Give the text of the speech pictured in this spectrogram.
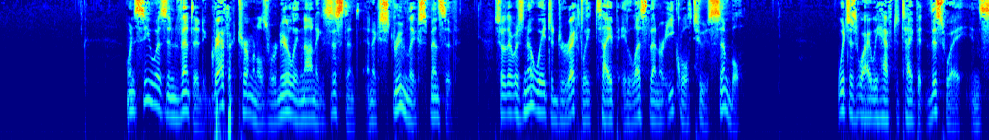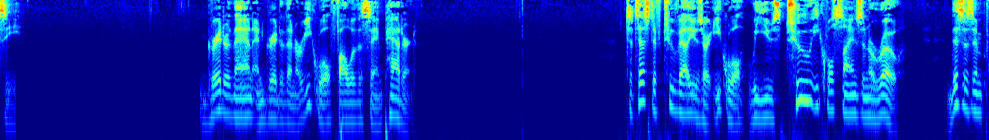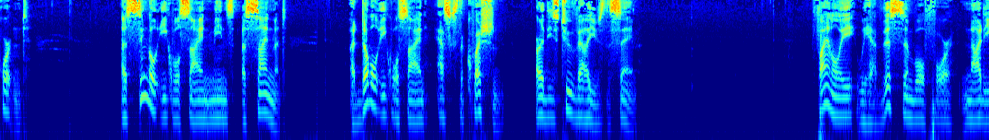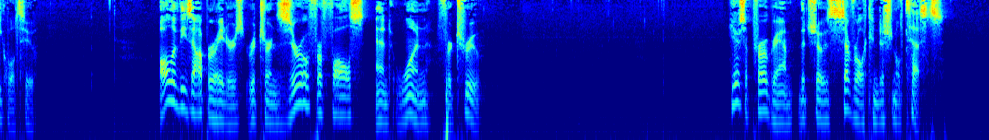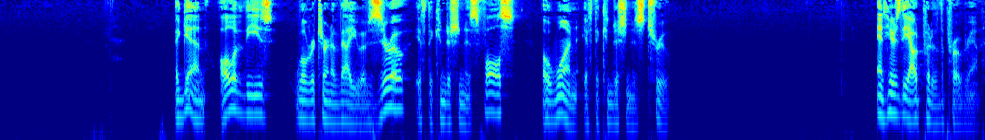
When C was invented, graphic terminals were nearly non-existent and extremely expensive, so there was no way to directly type a less than or equal to symbol, which is why we have to type it this way in C. Greater than and greater than or equal follow the same pattern. To test if two values are equal, we use two equal signs in a row. This is important. A single equal sign means assignment. A double equal sign asks the question, are these two values the same? Finally, we have this symbol for not equal to. All of these operators return 0 for false and 1 for true. Here's a program that shows several conditional tests. Again, all of these will return a value of 0 if the condition is false, a 1 if the condition is true. And here's the output of the program.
